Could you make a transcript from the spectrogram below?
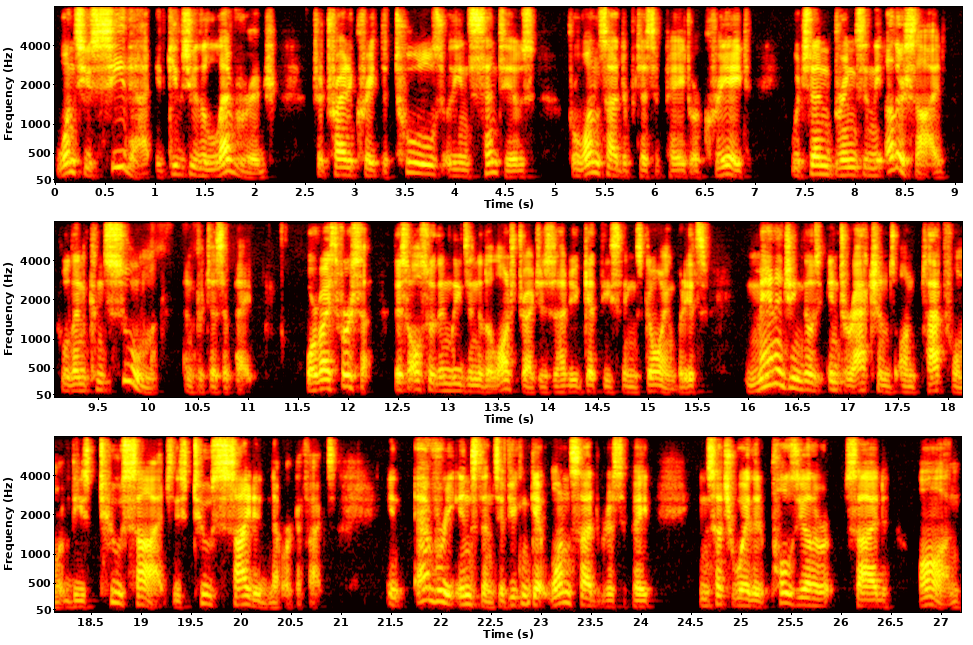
Once you see that, it gives you the leverage to try to create the tools or the incentives for one side to participate or create, which then brings in the other side who will then consume and participate, or vice versa. This also then leads into the launch strategies. How do you get these things going? But it's managing those interactions on platform of these two sides, these two-sided network effects. In every instance, if you can get one side to participate in such a way that it pulls the other side on,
